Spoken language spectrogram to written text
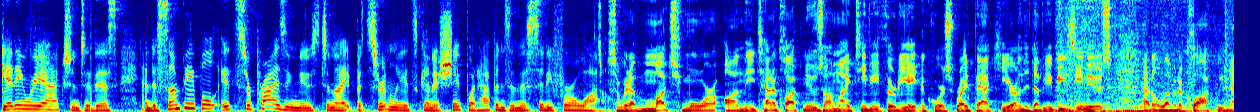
getting reaction to this. And to some people, it's surprising news tonight, but certainly it's going to shape what happens in this city for a while. So we're going to have much more on the 10 o'clock news on My TV 38. And of course, right back here on the WBZ News at 11 o'clock. We now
